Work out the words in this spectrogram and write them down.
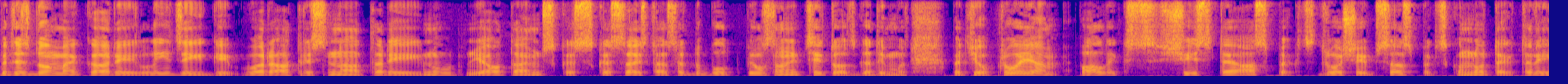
bet es domāju, ka arī līdzīgi var atrisināt arī, nu, jautājums, kas, kas saistās ar dubultu pilsonību citos gadījumos, bet joprojām paliks šis te aspekts, drošības aspekts, ko noteikti arī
